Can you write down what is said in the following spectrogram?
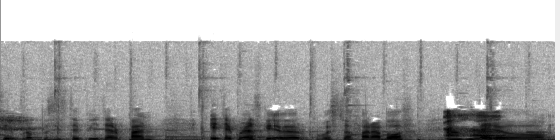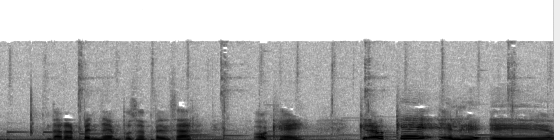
sí, propusiste Peter Pan. Y te acuerdas que yo había propuesto a Farabov, Ajá. pero de repente me puse a pensar, ok, creo que el, eh,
